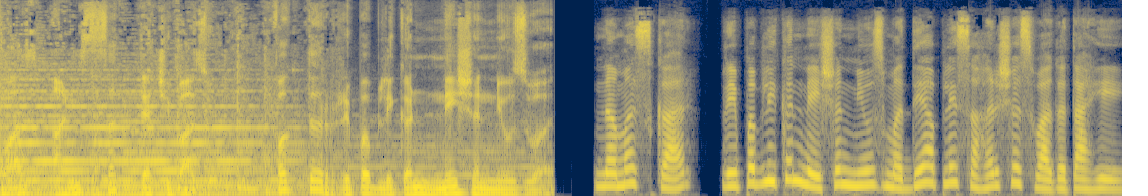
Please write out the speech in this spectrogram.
सत्याची बाजू. फक्त रिपब्लिकन नेशन न्यूजवर. नमस्कार रिपब्लिकन नेशन न्यूजमध्ये आपले सहर्ष स्वागत आहे.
